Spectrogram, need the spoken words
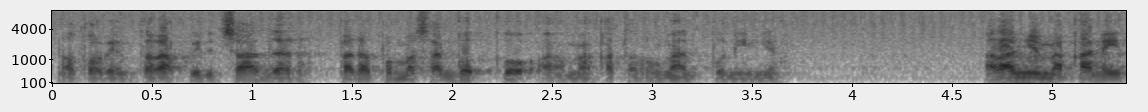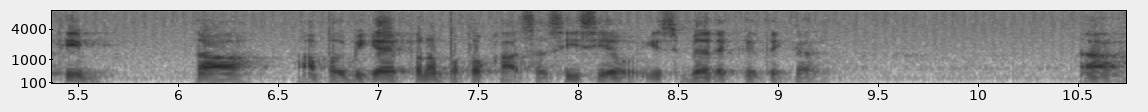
no, to interact with each other para po masagot ko ang mga katanungan po ninyo. Alam niyo mga native no, ang pagbigay po ng potoka sa CCO is very critical. Uh,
